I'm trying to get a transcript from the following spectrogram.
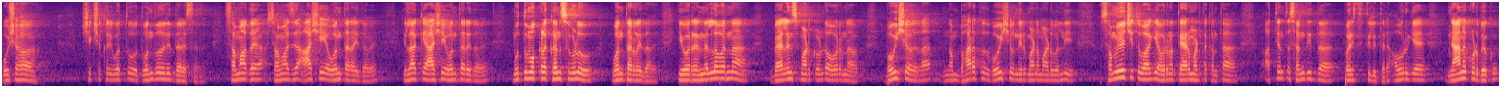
ಬಹುಶಃ ಶಿಕ್ಷಕರು ಇವತ್ತು ದ್ವಂದ್ವದಲ್ಲಿದ್ದಾರೆ ಸರ್. ಸಮಾಜ ಸಮಾಜದ ಆಶಯ ಒಂಥರ ಇದ್ದಾವೆ, ಇಲಾಖೆ ಆಶಯ ಒಂಥರ ಇದ್ದಾವೆ, ಮುದ್ದು ಮಕ್ಕಳ ಕನಸುಗಳು ಒಂಥರ ಇದ್ದಾವೆ. ಇವರನ್ನೆಲ್ಲವನ್ನು ಬ್ಯಾಲೆನ್ಸ್ ಮಾಡಿಕೊಂಡು ಅವರನ್ನು ಭವಿಷ್ಯ ನಮ್ಮ ಭಾರತದ ಭವಿಷ್ಯ ನಿರ್ಮಾಣ ಮಾಡುವಲ್ಲಿ ಸಮಯೋಚಿತವಾಗಿ ಅವರನ್ನು ತಯಾರು ಮಾಡ್ತಕ್ಕಂಥ ಅತ್ಯಂತ ಸಂದಿಗ್ಧ ಪರಿಸ್ಥಿತಿಯಲ್ಲಿದ್ದಾರೆ. ಅವ್ರಿಗೆ ಜ್ಞಾನ ಕೊಡಬೇಕು.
